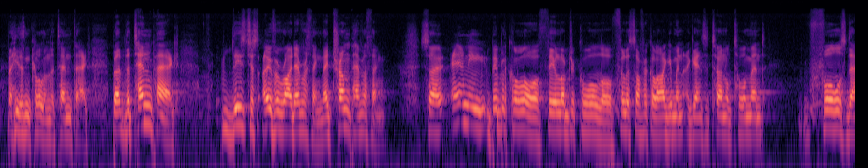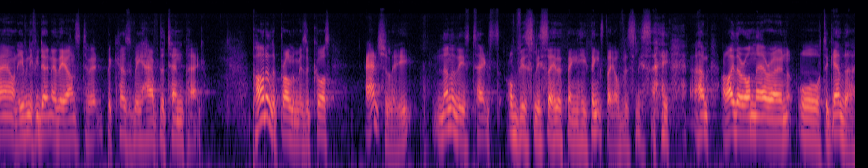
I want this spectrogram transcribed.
but he doesn't call them the 10 pack, but the 10 pack, these just override everything. They trump everything. So any biblical or theological or philosophical argument against eternal torment falls down, even if you don't know the answer to it, because we have the 10 pack. Part of the problem is, of course, actually, none of these texts obviously say the thing he thinks they obviously say, um, either on their own or together.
